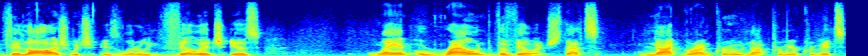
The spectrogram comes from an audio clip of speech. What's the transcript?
Village, which is literally village, is land around the village. That's not Grand Cru, not Premier Cru. It's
